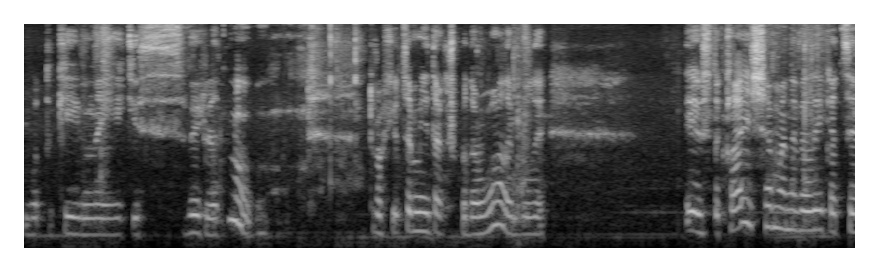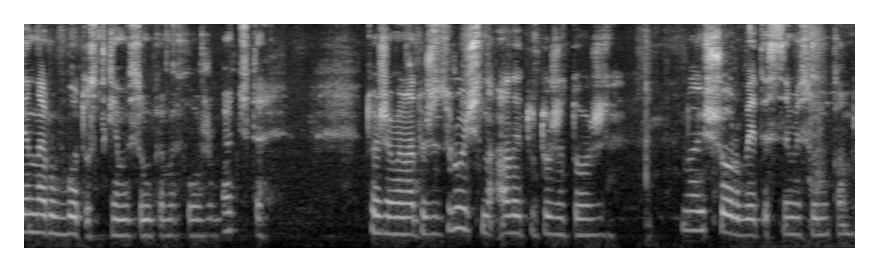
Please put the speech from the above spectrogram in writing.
Бо такий в неї якийсь вигляд. Ну, трохи це мені також подарували були. І ось така ще в мене велика, це я на роботу з такими сумками ходжу, бачите? Теж вона дуже зручна, але тут уже теж. Ну і що робити з цими сумками?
